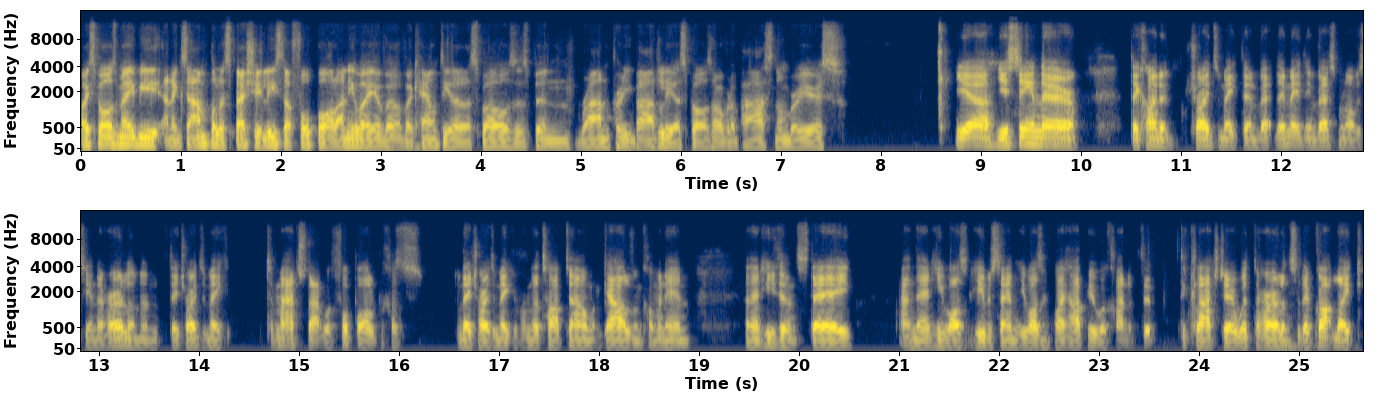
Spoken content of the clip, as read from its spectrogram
I suppose maybe an example, especially at least of football anyway, of a, of a county that I suppose has been ran pretty badly, I suppose, over the past number of years. Yeah, you seen there, they kind of tried to make them, they made the investment obviously in the hurling and they tried to make, to match that with football because they tried to make it from the top down with Galvin coming in and then he didn't stay. And then he was, he was saying he wasn't quite happy with kind of the, the clash there with the hurling. So they've got like,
